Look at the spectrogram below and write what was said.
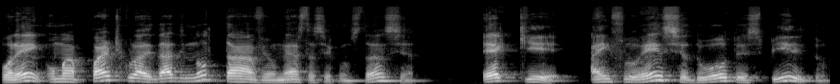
Porém, uma particularidade notável nesta circunstância é que a influência do outro espírito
